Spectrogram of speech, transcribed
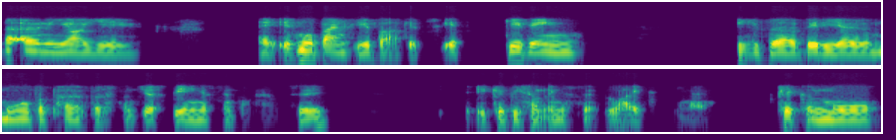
not only are you, it's more bang for your buck, it's, it's giving either video more of a purpose than just being a simple how-to. It could be something like, you know, click on more,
